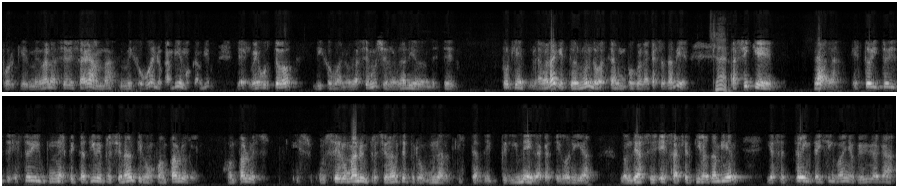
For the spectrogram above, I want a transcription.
porque me van a hacer esa gamba. me dijo, bueno, cambiemos, cambiemos. me gustó, dijo, bueno, lo hacemos en horario donde esté. Porque la verdad que todo el mundo va a estar un poco en la casa también. Así que, nada, estoy, estoy, estoy una expectativa impresionante con Juan Pablo, que Juan Pablo es es un ser humano impresionante, pero un artista de primera categoría, donde hace es argentino también, y hace 35 años que vive acá.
